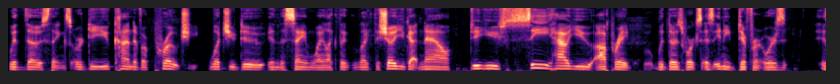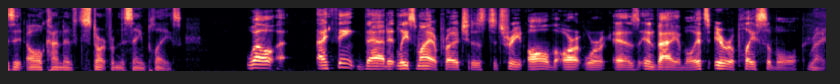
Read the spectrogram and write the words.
with those things or do you kind of approach what you do in the same way? Like the like the show you got now do you see how you operate with those works as any different or is it, is it all kind of start from the same place? Well i think that at least my approach is to treat all the artwork as invaluable. It's irreplaceable. Right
